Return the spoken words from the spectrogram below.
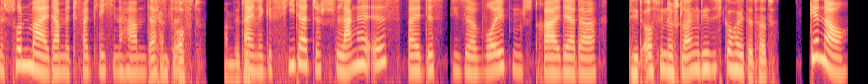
das schon mal damit verglichen haben, dass Ganz das oft haben wir das. eine gefiederte Schlange ist, weil das dieser Wolkenstrahl, der da Sieht aus wie eine Schlange, die sich gehäutet hat. genau.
